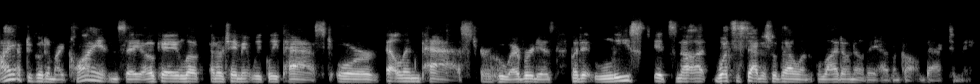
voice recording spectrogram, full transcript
I have to go to my client and say, okay, look, Entertainment Weekly passed or Ellen passed or whoever it is. But at least it's not, what's the status with Ellen? Well, I don't know. They haven't gotten back to me.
